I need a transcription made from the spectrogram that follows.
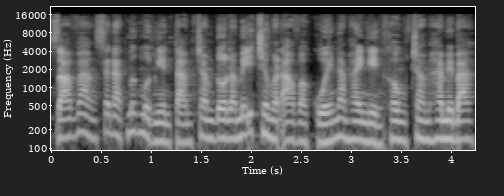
giá vàng sẽ đạt mức 1.800 đô la Mỹ trên một ao vào cuối năm 2023.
